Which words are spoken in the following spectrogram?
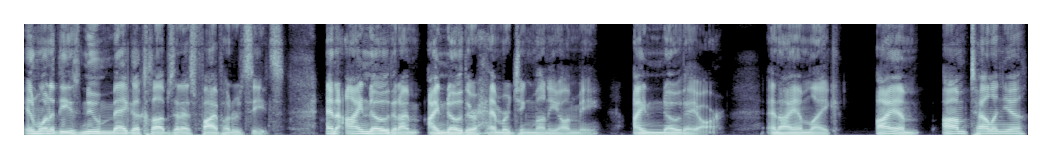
in one of these new mega clubs that has 500 seats. And I know that I'm I know they're hemorrhaging money on me. I know they are. And I am like I am I'm telling you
